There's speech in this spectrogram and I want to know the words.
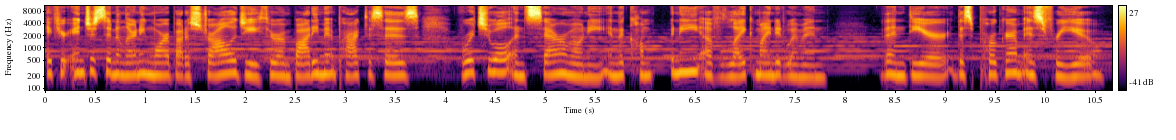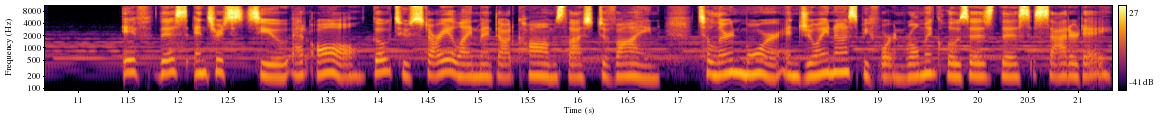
If you're interested in learning more about astrology through embodiment practices, ritual, and ceremony in the company of like minded women, then, dear, this program is for you. If this interests you at all, go to starryalignment.com slash divine to learn more and join us before enrollment closes this Saturday.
